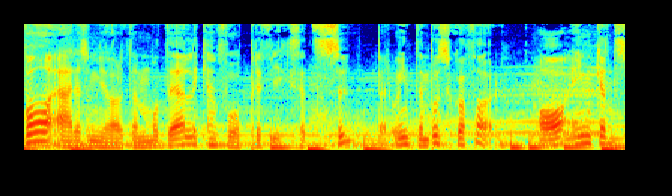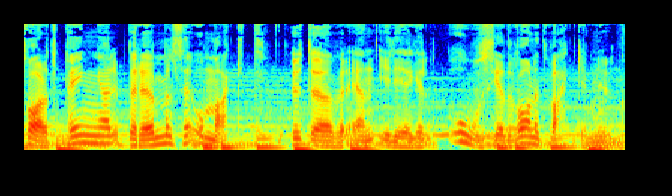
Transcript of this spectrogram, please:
Vad är det som gör att en modell kan få prefixet super och inte en busschaufför? Ja, enkelt svarat pengar, berömmelse och makt utöver en i regel osedvanligt vacker nuna.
